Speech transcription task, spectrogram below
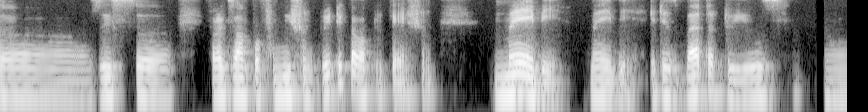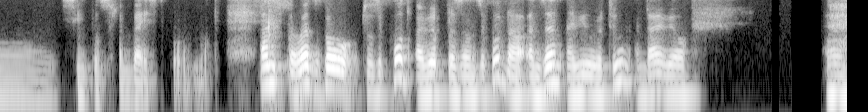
uh, this, uh, for example, for mission critical application, maybe maybe it is better to use simple thread-based code mode. And let's go to the code. I will present the code now, and then I will return and I will uh,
